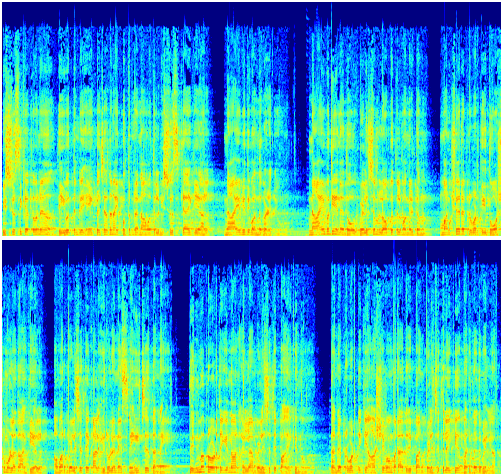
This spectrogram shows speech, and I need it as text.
വിശ്വസിക്കാത്തവന് ദൈവത്തിന്റെ ഏകജാതനായി പുത്രന്റെ നാമത്തിൽ വിശ്വസിക്കായകയാൽ ന്യായവിധി വന്നു കഴിഞ്ഞു. ന്യായവിധി എന്നതോ വെളിച്ചം ലോകത്തിൽ വന്നിട്ടും മനുഷ്യരുടെ പ്രവൃത്തി ദോഷമുള്ളതാകിയാൽ അവർ വെളിച്ചത്തെക്കാൾ ഇരുളിനെ സ്നേഹിച്ചത് തന്നെ. തിന്മ പ്രവർത്തിക്കുന്നവൻ എല്ലാം വെളിച്ചത്തെ പകയ്ക്കുന്നു തന്റെ പ്രവൃത്തിക്ക് ആക്ഷേപം വരാതിരിക്കാൻ വെളിച്ചത്തിലേക്ക് വരുന്നതുമില്ല.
